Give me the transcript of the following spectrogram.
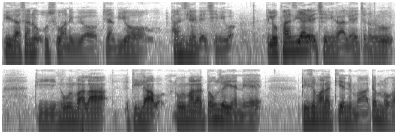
တေဇာဆန်တို့အုပ်စုကနေပြီးတော့ပြန်ပြီးတော့ဖမ်းဆီးလိုက်တဲ့အခြေအနေပေါ့ဒီလိုဖမ်းဆီးရတဲ့အခြေအနေကလည်းကျွန်တော်တို့ဒီနိုဝင်ဘာလဒီလပေါ့နိုဝင်ဘာလ30ရက်နေ့ ဒီဇင်ဘာလ1ရက်နေ့မှာတက်မတော်က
